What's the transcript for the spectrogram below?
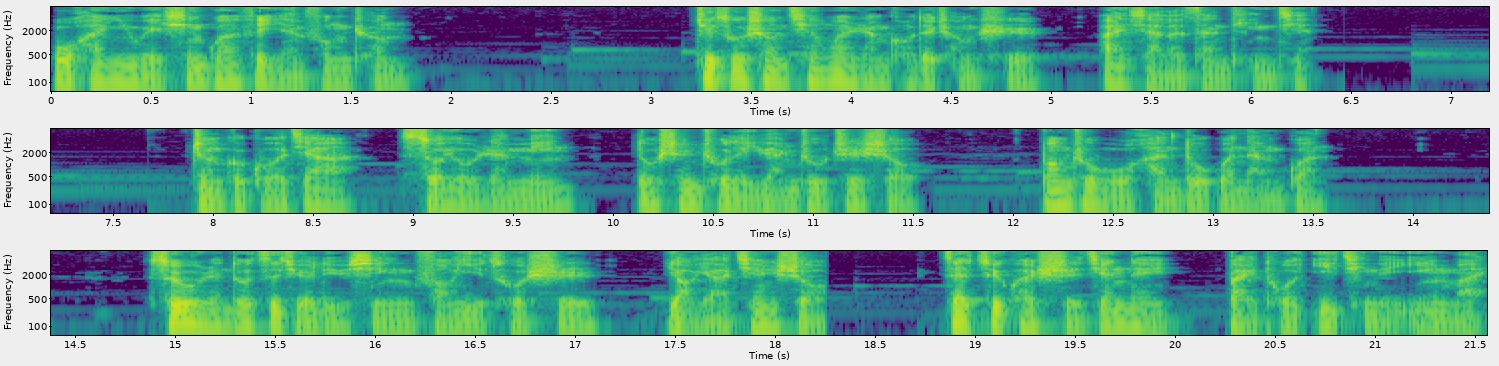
武汉因为新冠肺炎封城。这座上千万人口的城市按下了暂停键。整个国家所有人民都伸出了援助之手，帮助武汉渡过难关。所有人都自觉履行防疫措施，咬牙坚守，在最快时间内摆脱疫情的阴霾。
